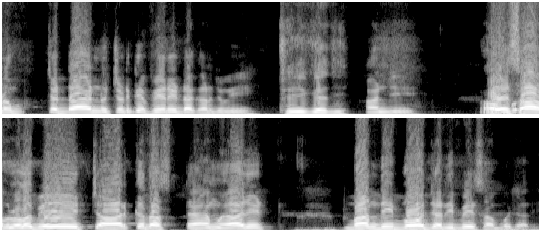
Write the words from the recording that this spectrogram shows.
ਨੂੰ ਚੱਡਾ ਨੁੱਚੜ ਕੇ ਫਿਰ ਏਡਾ ਕਰ ਜੂਗੀ। ਠੀਕ ਹੈ ਜੀ। ਹਾਂਜੀ। ਇਹ ਹਿਸਾਬ ਲਾ ਲਓ ਵੀ ਇਹ 4 ਕ ਦਾ ਟਾਈਮ ਹੋਇਆ ਜੇ ਬੰਦੀ ਬਹੁਤ ਜ਼ਿਆਦੀ ਬੇਸਾਬੋ ਜ਼ਿਆਦੀ।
